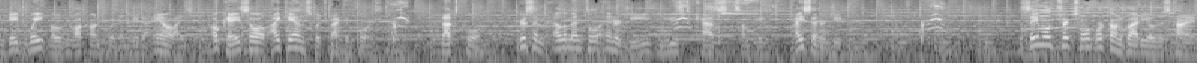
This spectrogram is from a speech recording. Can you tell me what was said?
Engage wait mode and lock onto an enemy to analyze it. Okay, so I can switch back and forth. That's cool. Here's some elemental energy you can use to cast something. Ice energy. The same old tricks won't work on Gladio this time.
